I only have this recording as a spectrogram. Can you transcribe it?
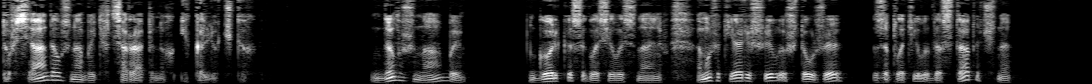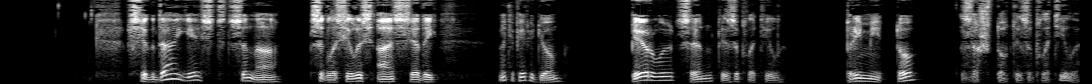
то вся должна быть в царапинах и колючках. Должна бы. Горько согласилась Найнев. А может, я решила, что уже заплатила достаточно? Всегда есть цена, согласилась Аседой. Ну, теперь идем. Первую цену ты заплатила. Прими то, за что ты заплатила.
